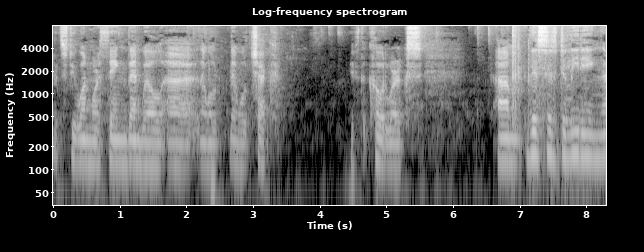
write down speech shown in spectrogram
Let's do one more thing, then we'll uh, then we'll then we'll check if the code works. Um, this is deleting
